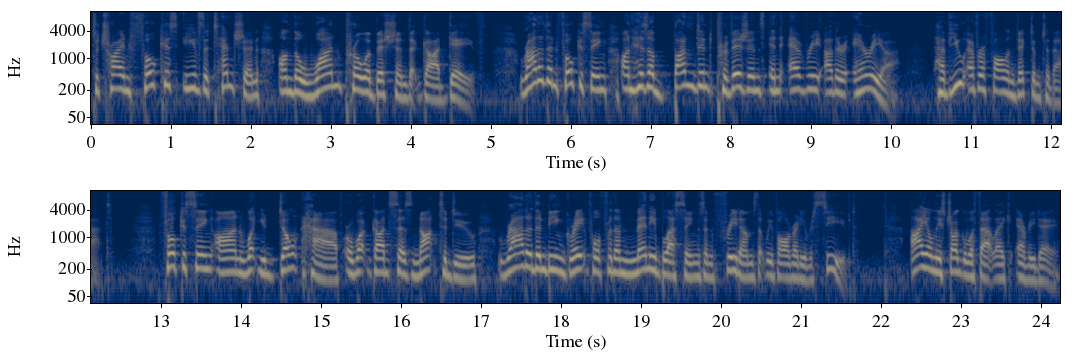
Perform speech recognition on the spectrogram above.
to try and focus Eve's attention on the one prohibition that God gave, rather than focusing on his abundant provisions in every other area. Have you ever fallen victim to that? Focusing on what you don't have or what God says not to do, rather than being grateful for the many blessings and freedoms that we've already received. I only struggle with that like every day.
